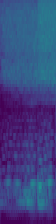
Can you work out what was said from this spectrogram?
you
